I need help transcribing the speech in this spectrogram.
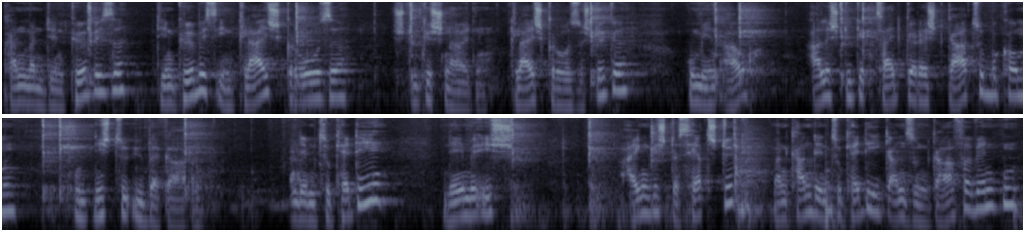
kann man den, Kürbisse, den Kürbis in gleich große Stücke schneiden. Gleich große Stücke, um ihn auch alle Stücke zeitgerecht gar zu bekommen und nicht zu übergaren. An dem Zucchetti nehme ich eigentlich das Herzstück. Man kann den Zucchetti ganz und gar verwenden,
